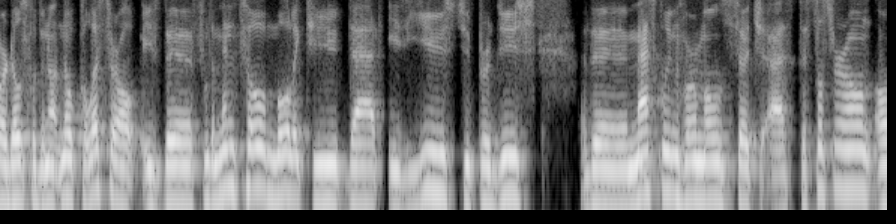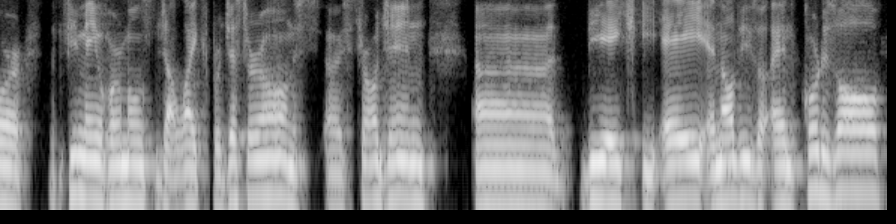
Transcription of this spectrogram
for those who do not know, cholesterol is the fundamental molecule that is used to produce the masculine hormones such as testosterone or the female hormones like progesterone, estrogen, uh, DHEA, and all these, and cortisol,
